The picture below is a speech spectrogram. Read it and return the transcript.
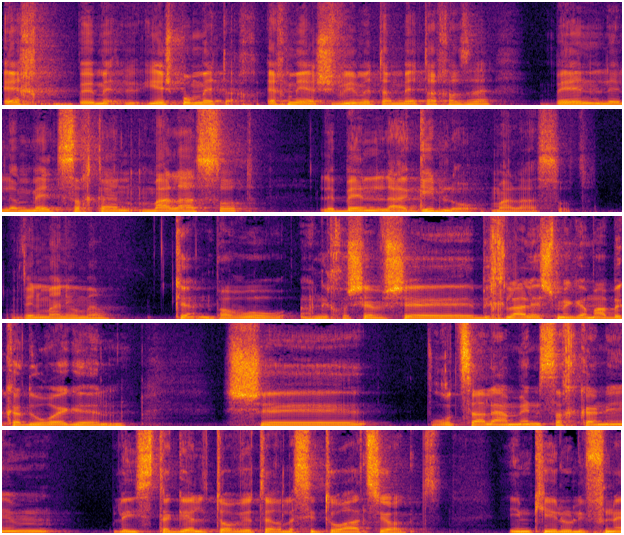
איך, באמת, יש פה מתח, איך מיישבים את המתח הזה בין ללמד שחקן מה לעשות, לבין להגיד לו מה לעשות. מבין מה אני אומר? כן, ברור. אני חושב שבכלל יש מגמה בכדורגל, שרוצה לאמן שחקנים להסתגל טוב יותר לסיטואציות. אם כאילו לפני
